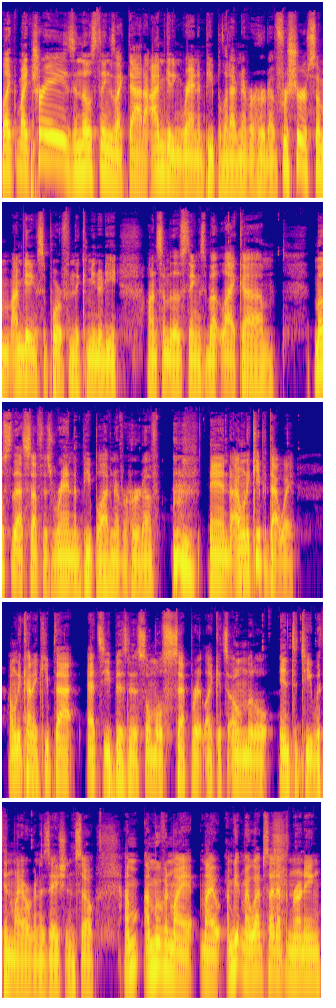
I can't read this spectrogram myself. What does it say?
like my trays and those things like that i'm getting random people that i've never heard of. For sure some i'm getting support from the community on some of those things but like um most of that stuff is random people i've never heard of. And i want to keep it that way. I want to kind of keep that etsy business almost separate like its own little entity within my organization. So i'm i'm moving my my i'm getting my website up and running.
